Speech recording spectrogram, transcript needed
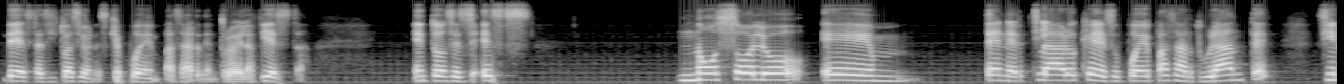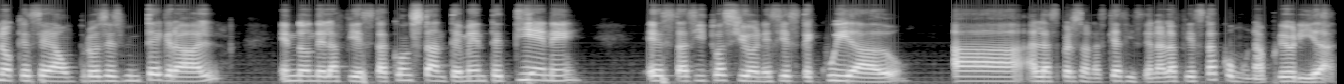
de estas situaciones que pueden pasar dentro de la fiesta. Entonces, es no solo em, tener claro que eso puede pasar durante, sino que sea un proceso integral en donde la fiesta constantemente tiene estas situaciones y este cuidado a, las personas que asisten a la fiesta como una prioridad.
